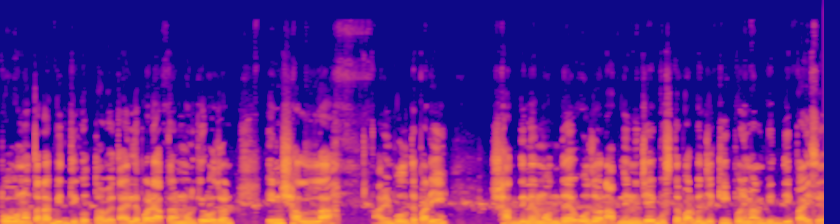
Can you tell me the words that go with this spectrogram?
প্রবণতাটা বৃদ্ধি করতে হবে। তাইলে পরে আপনার মুরগির ওজন ইনশাল্লাহ, আমি বলতে পারি সাত দিনের মধ্যে ওজন আপনি নিজেই বুঝতে পারবেন যে কী পরিমাণ বৃদ্ধি পাইছে।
